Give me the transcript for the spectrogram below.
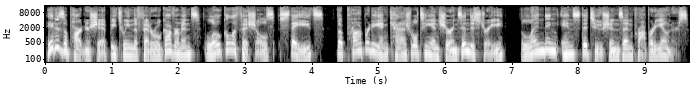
It is a partnership between the federal government, local officials, states, the property and casualty insurance industry, lending institutions, and property owners.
